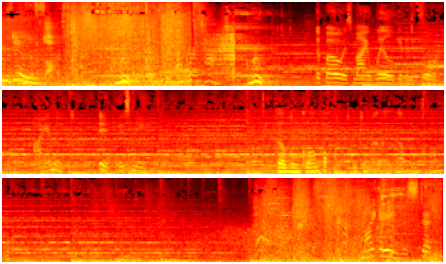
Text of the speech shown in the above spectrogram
Engage. Group. Under attack. Group. The bow is my will given form. I am it. It is me. Gabung kelompok. Bikin alay gabung kelompok. My aim is steady.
